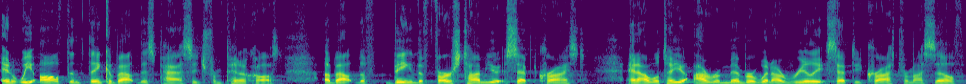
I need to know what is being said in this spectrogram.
And we often think about this passage from Pentecost about the, being the first time you accept Christ. And I will tell you, I remember when I really accepted Christ for myself.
